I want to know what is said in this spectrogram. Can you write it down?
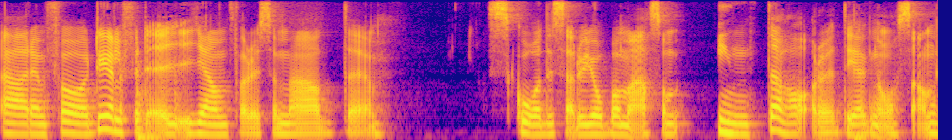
är en fördel för dig i jämförelse med eh, skådisar du jobbar med som inte har diagnosen?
